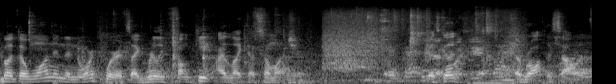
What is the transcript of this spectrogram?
But the one in the north where it's like really funky, I like that so much. It's good. The broth is solid.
